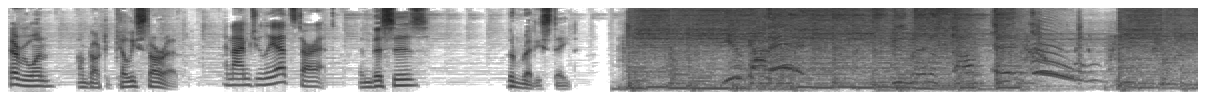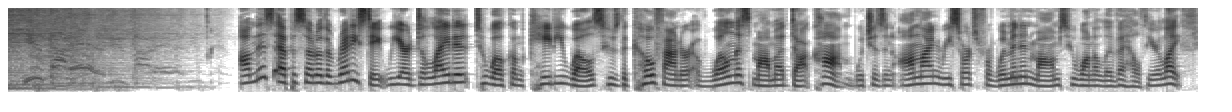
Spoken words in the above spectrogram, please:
Hey everyone, I'm Dr. Kelly Starrett, And I'm Juliet Starrett. and this is The Ready State. You got it. You better stop it. Ooh. You got it. On this episode of The Ready State, we are delighted to welcome Katie Wells, who's the co founder of WellnessMama.com, which is an online resource for women and moms who want to live a healthier life.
